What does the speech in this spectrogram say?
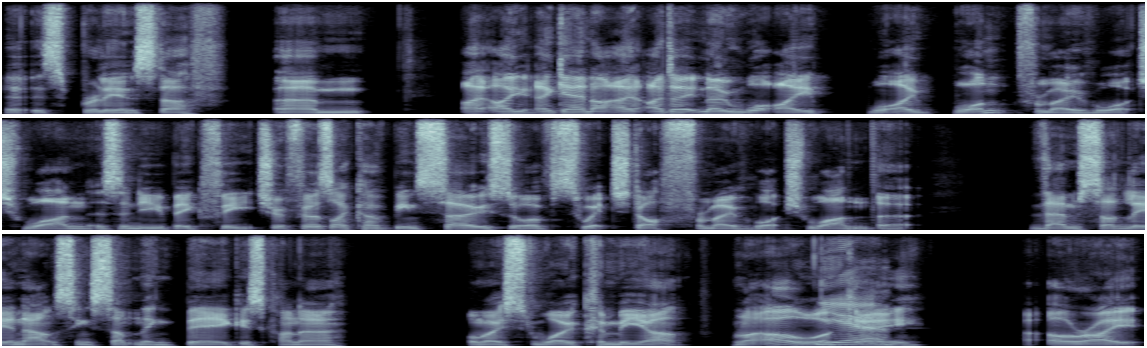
it's brilliant stuff. Um, I, I again, I, I don't know what I what I want from Overwatch One as a new big feature. It feels like I've been so sort of switched off from Overwatch One that them suddenly announcing something big is kind of almost woken me up. I'm like, oh, Yeah. okay, all right.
